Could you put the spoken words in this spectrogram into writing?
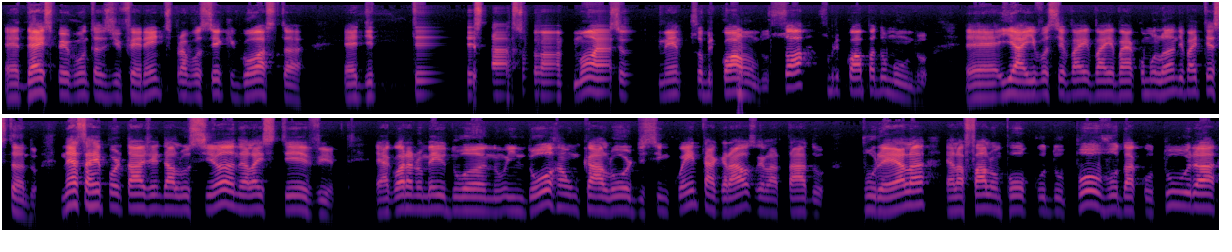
é, dez perguntas diferentes para você que gosta é, de testar sua memória, sobre Copa do Mundo, só sobre Copa do Mundo. É, e aí você vai, vai, vai acumulando e vai testando. Nessa reportagem da Luciana, ela esteve é, agora no meio do ano em Doha, um calor de 50 graus relatado por ela. Ela fala um pouco do povo, da cultura,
